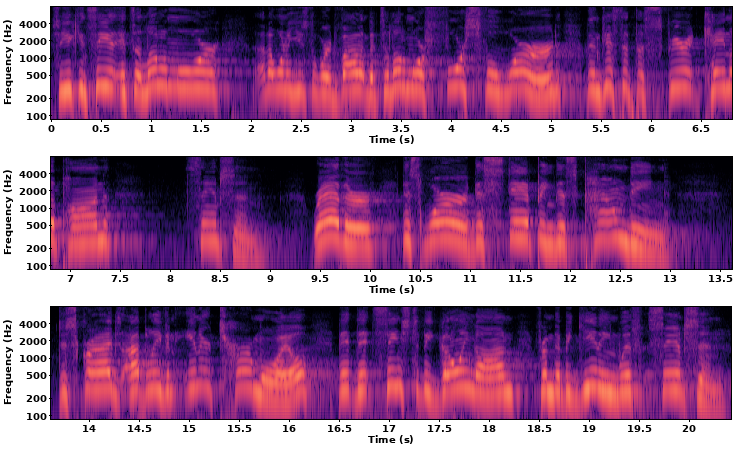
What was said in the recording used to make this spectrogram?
So you can see it's a little more I don't want to use the word violent, but it's a little more forceful word than just that the Spirit came upon Samson. Rather, this word, this stamping, this pounding, describes, I believe, an inner turmoil that, that seems to be going on from the beginning with Samson.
